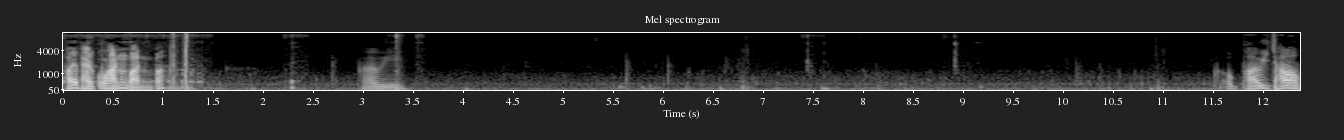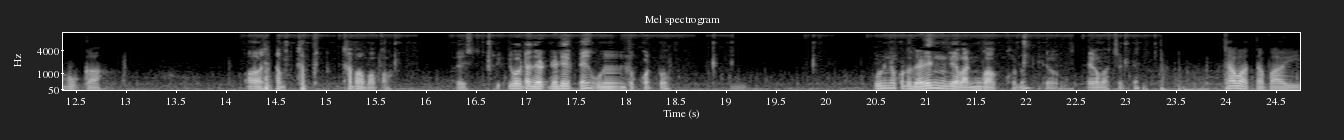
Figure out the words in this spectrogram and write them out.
바위 밟고 가는 거 아닌가? 바위. 어 바위 잡아볼까? 어, 잡, 잡, 잡아봐봐. 이거 일단 내, 내릴게, 오른쪽 것도. 오른쪽 것도 내리는 게 맞는 것 같거든? 내가, 내가 봤을 때. 잡았다 바위.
